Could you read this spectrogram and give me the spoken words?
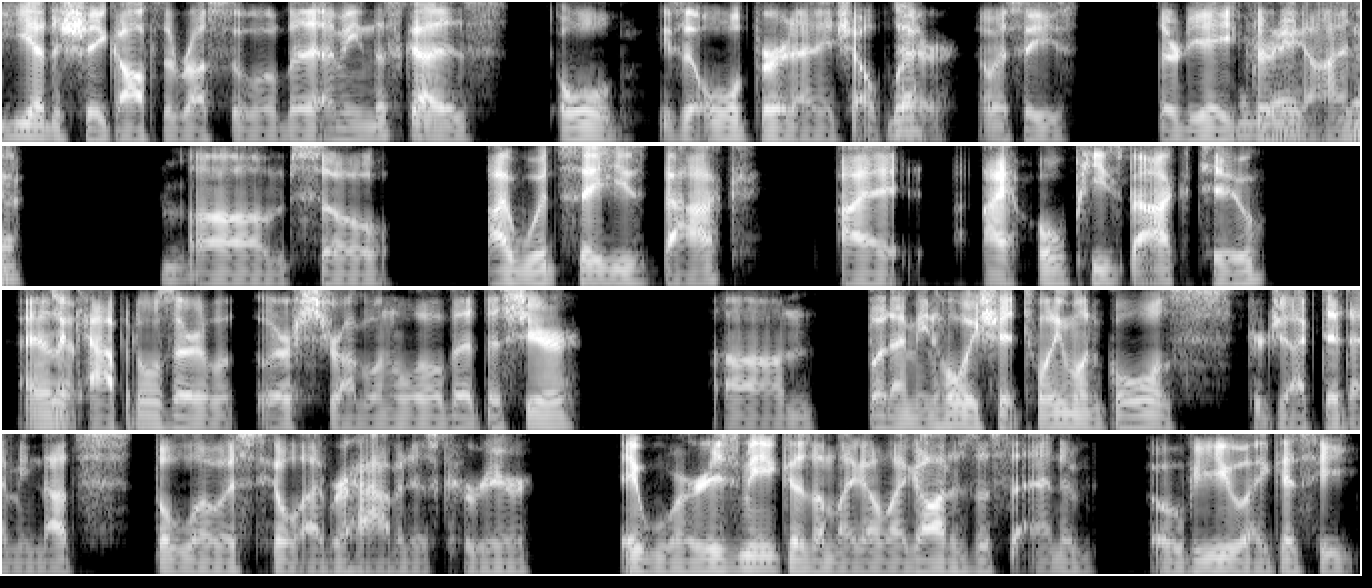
he had to shake off the rust a little bit. I mean, this guy is old. He's an old for an NHL player. Yeah. I would say he's 38, 39. Yeah. Mm-hmm. Um, so I would say he's back. I I hope he's back too. I know the Capitals are are struggling a little bit this year. Um, but I mean, holy shit, 21 goals projected. I mean, that's the lowest he'll ever have in his career. It worries me because I'm like, oh my god, is this the end of Ovi? Like, is he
